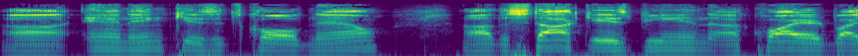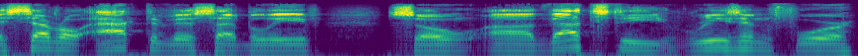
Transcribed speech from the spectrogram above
Uh, Ann Inc. is it's called now. Uh, the stock is being acquired by several activists, I believe. So uh, that's the reason for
